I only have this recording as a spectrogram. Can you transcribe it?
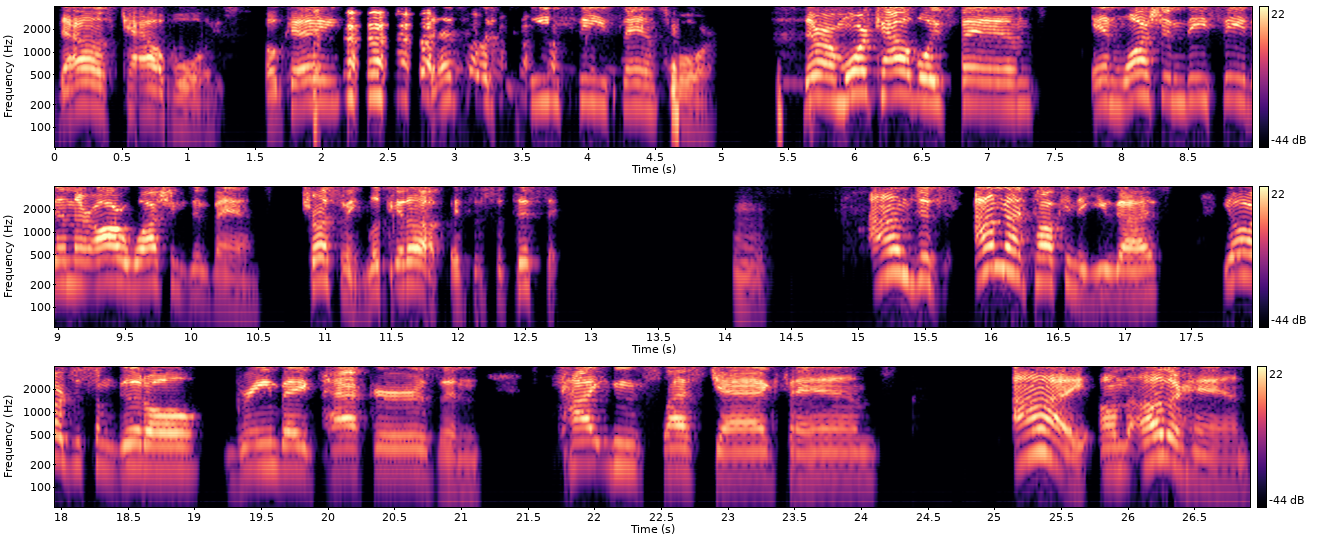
Dallas Cowboys. Okay, that's what DC stands for. There are more Cowboys fans in Washington DC than there are Washington fans. Trust me, look it up. It's a statistic. Hmm. I'm just, I'm not talking to you guys. Y'all are just some good old Green Bay Packers and Titans slash Jag fans. I, on the other hand,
